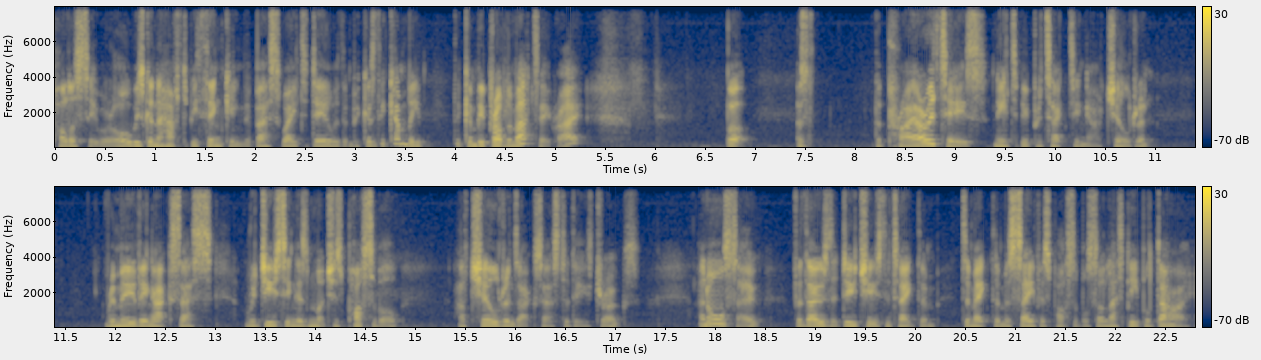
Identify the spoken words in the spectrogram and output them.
policy. We're always going to have to be thinking the best way to deal with them because they can be they can be problematic, right? But as the priorities need to be protecting our children, removing access, reducing as much as possible our children's access to these drugs, and also for those that do choose to take them to make them as safe as possible so less people die.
